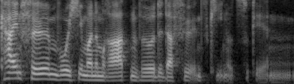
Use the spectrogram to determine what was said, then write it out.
kein Film, wo ich jemandem raten würde, dafür ins Kino zu gehen.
